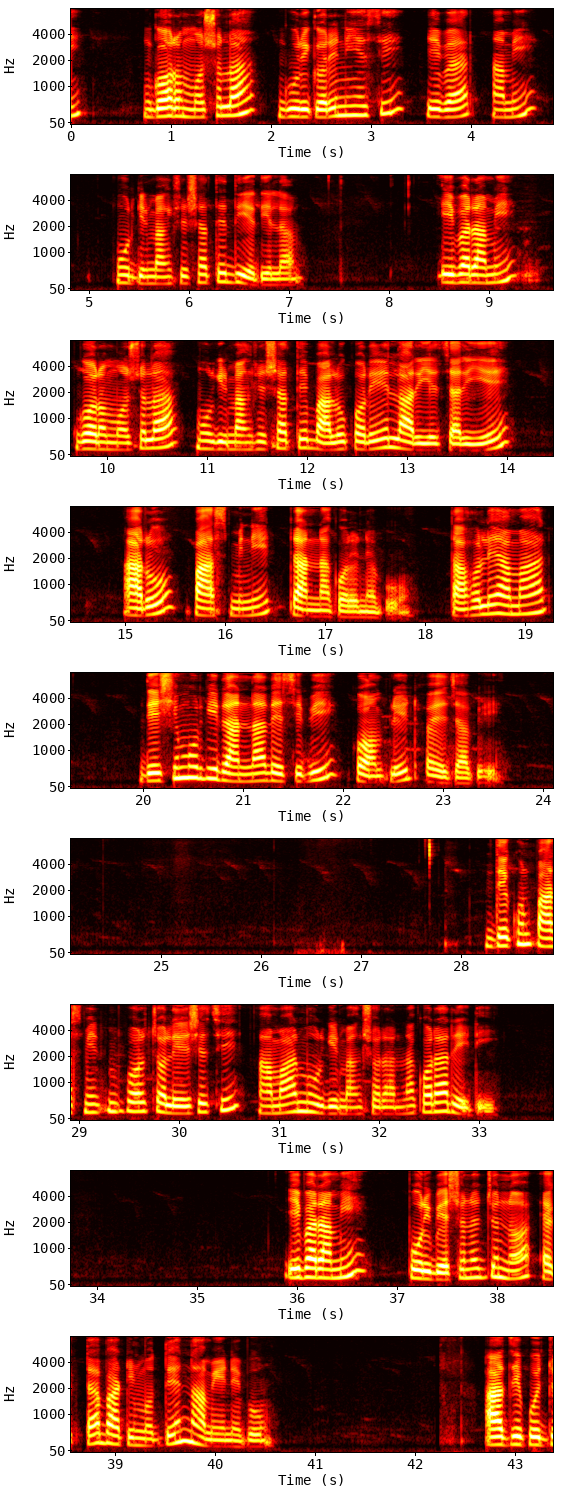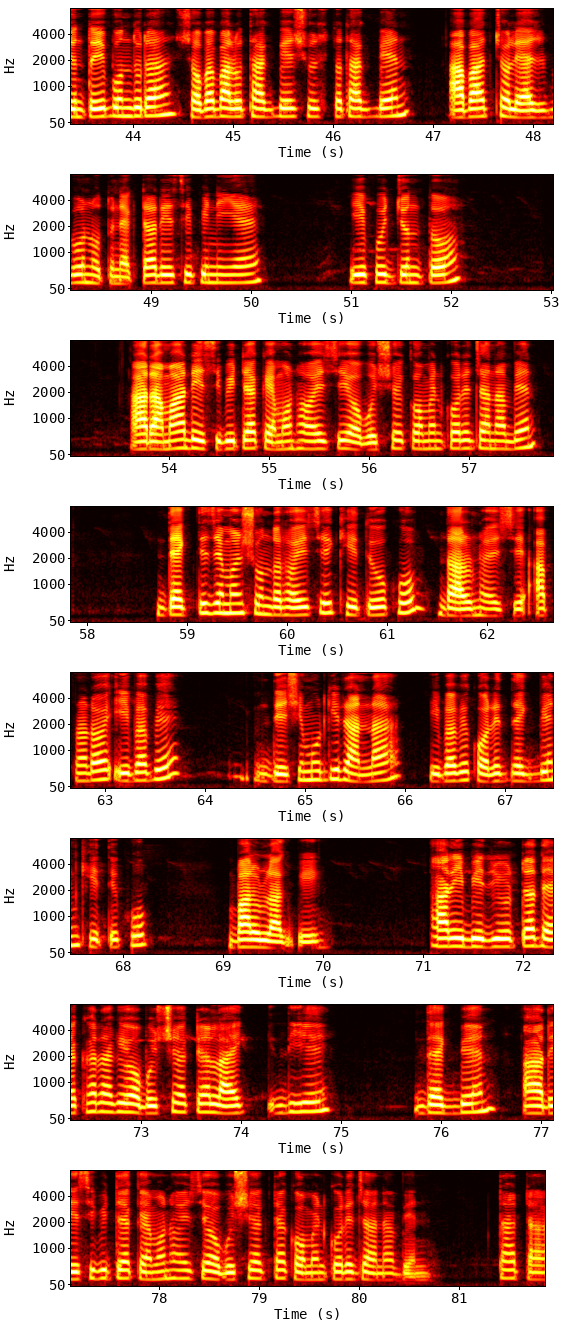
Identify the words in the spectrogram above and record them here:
গরম মশলা গুঁড়ি করে নিয়েছি। এবার আমি মুরগির মাংসের সাথে দিয়ে দিলাম। এবার আমি গরম মশলা মুরগির মাংসের সাথে ভালো করে লাড়িয়ে চাড়িয়ে আরও পাঁচ মিনিট রান্না করে নেব। তাহলে আমার দেশি মুরগির রান্নার রেসিপি কমপ্লিট হয়ে যাবে। দেখুন, পাঁচ মিনিট পর চলে এসেছি। আমার মুরগির মাংস রান্না করা রেডি এবার আমি পরিবেশনের জন্য একটা বাটির মধ্যে নামিয়ে নেব। আজ এ পর্যন্তই, বন্ধুরা। সবাই ভালো থাকবে, সুস্থ থাকবেন। আবার চলে আসব নতুন একটা রেসিপি নিয়ে। এ পর্যন্ত। আর আমার রেসিপিটা কেমন হয়েছে অবশ্যই কমেন্ট করে জানাবেন। দেখতে যেমন সুন্দর হয়েছে, খেতেও খুব দারুণ হয়েছে। আপনারাও এভাবে দেশি মুরগির রান্না এভাবে করে দেখবেন, খেতে খুব ভালো লাগবে। আর এই ভিডিওটা দেখার আগে অবশ্যই একটা লাইক দিয়ে দেখবেন। আর রেসিপিটা কেমন হয়েছে অবশ্যই একটা কমেন্ট করে জানাবেন। টাটা।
